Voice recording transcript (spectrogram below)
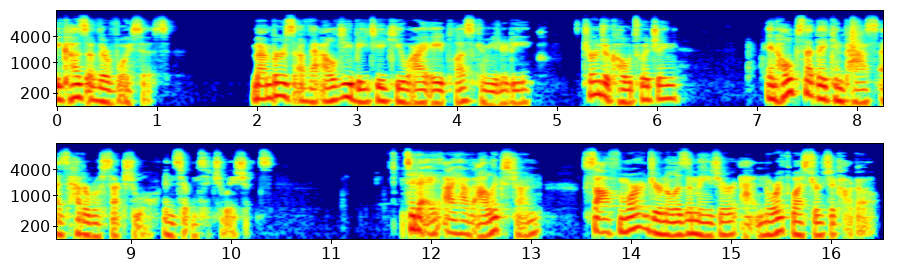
because of their voices. Members of the LGBTQIA community turn to code switching in hopes that they can pass as heterosexual in certain situations. Today, I have Alex Chun, sophomore journalism major at Northwestern Chicago,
